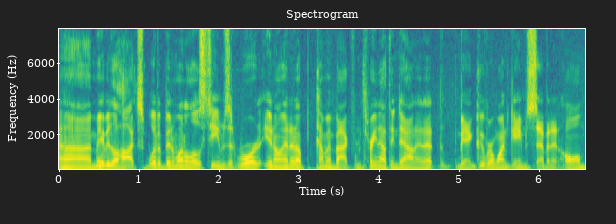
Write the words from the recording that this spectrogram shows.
uh, maybe the Hawks would have been one of those teams that roared, you know, ended up coming back from three nothing down, and that, Vancouver won Game Seven at home.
